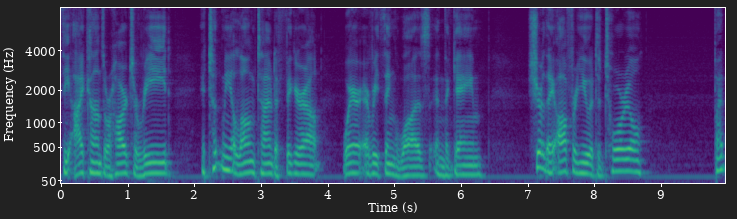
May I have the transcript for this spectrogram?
The icons were hard to read. It took me a long time to figure out where everything was in the game. Sure, they offer you a tutorial, but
